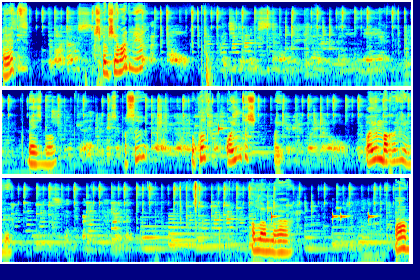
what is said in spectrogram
Evet. Başka bir şey var mı ya? Beyzbol sopası. Okul oyun taşı... Ay. Oyun bug'a girdi. Allah Allah. Abi.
